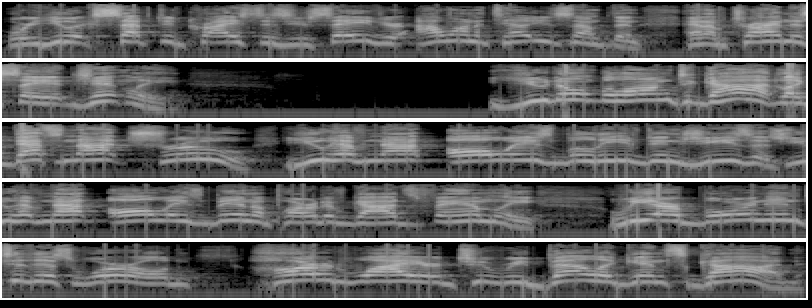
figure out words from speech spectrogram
where you accepted Christ as your Savior, I want to tell you something, and I'm trying to say it gently. You don't belong to God. Like, that's not true. You have not always believed in Jesus. You have not always been a part of God's family. We are born into this world hardwired to rebel against God.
